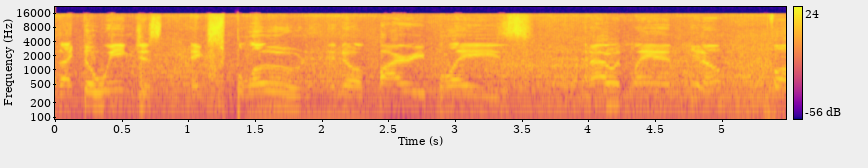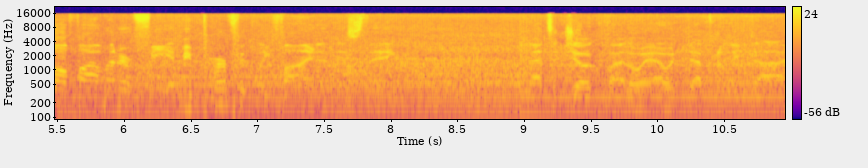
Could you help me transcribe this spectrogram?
Like the wing just explode into a fiery blaze. And I would land, you know, fall 500 feet and be perfectly fine in this thing. That's a joke, by the way. I would definitely die.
